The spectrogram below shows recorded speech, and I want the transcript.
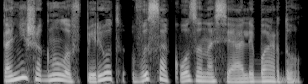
Тани шагнула вперед, высоко занося алебарду.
